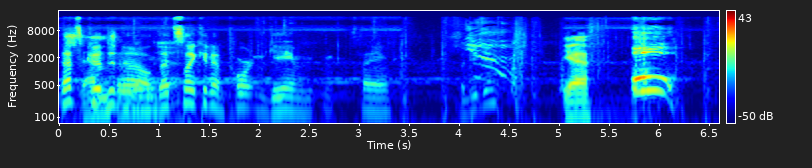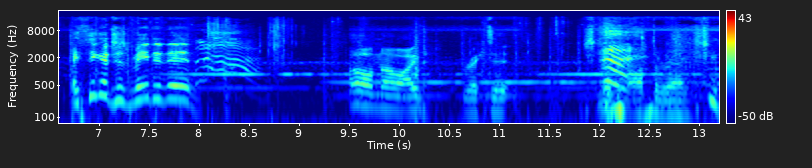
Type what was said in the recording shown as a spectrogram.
That's good to know. whatever. That's like an important game thing. What'd you do? Yeah. Oh! I think I just made it in. Oh no, I bricked it. Just getting off the rim.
